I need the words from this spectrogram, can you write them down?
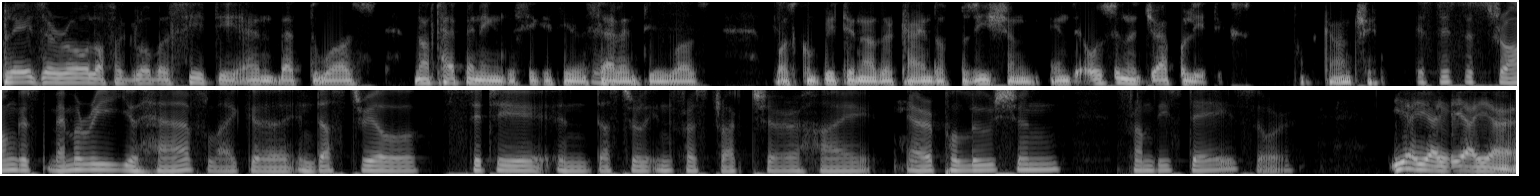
play the role of a global city, and that was not happening in the 60s and yeah. 70s. was was completely another kind of position, in the, also in the geopolitics of the country. Is this the strongest memory you have, like uh, industrial city, industrial infrastructure, high air pollution from these days, or? Yeah, yeah, yeah, yeah.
